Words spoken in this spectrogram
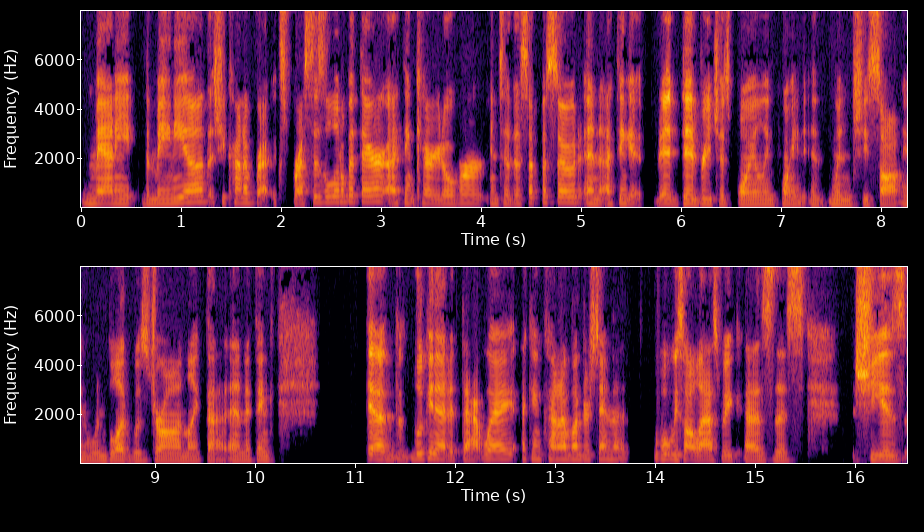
mani the mania that she kind of re- expresses a little bit there. I think carried over into this episode, and I think it it did reach its boiling point in, when she saw you know when blood was drawn like that, and I think yeah, looking at it that way, I can kind of understand that what we saw last week as this she is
